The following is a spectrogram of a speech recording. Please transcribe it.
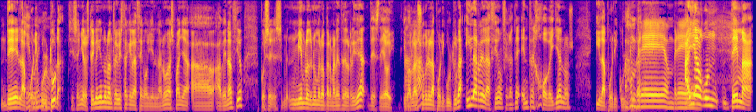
de la Qué puericultura. Sí, señor. Estoy leyendo una entrevista que le hacen hoy en la Nueva España a, a Venancio, pues es miembro del número permanente del RIDEA desde hoy. Y va a hablar sobre la puericultura y la relación, fíjate, entre jovellanos y la puericultura. hombre, hombre. ¿Hay algún tema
